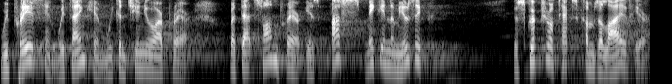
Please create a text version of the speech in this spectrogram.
We praise Him, we thank Him, we continue our prayer. But that psalm prayer is us making the music. The scriptural text comes alive here.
